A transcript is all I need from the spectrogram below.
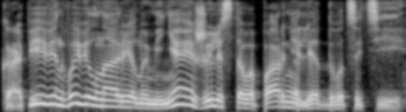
Крапивин вывел на арену меня и жилистого парня лет двадцати.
